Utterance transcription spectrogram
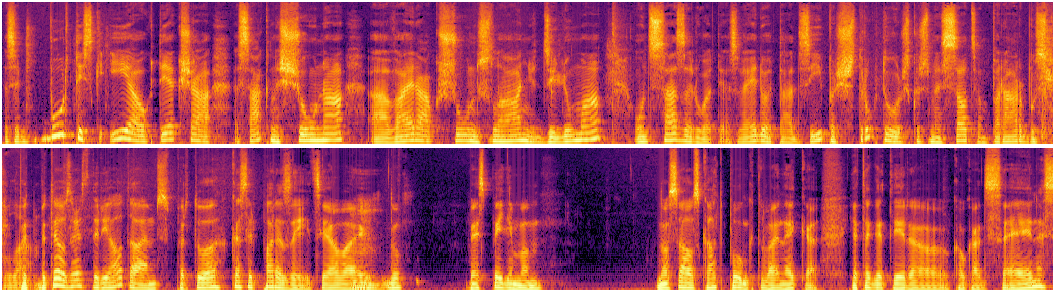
Tas ir burtiski iejaukt iekšā saknes šūnā, uh, vairāku šūnu slāņu dziļumā un sazaroties, veidot tādas īpašas struktūras, kuras mēs saucam par arbuskulām. Bet, bet tev uzreiz ir jautājums par to, kas ir parazīts, jā, vai mm. nu, mēs pieņemam no savas skatu punkta, vai ne? Ka, ja tagad ir uh, kaut kādas sēnes,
